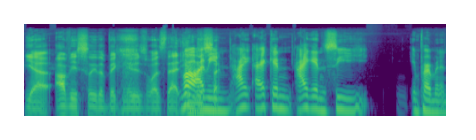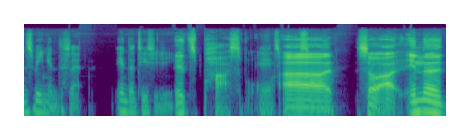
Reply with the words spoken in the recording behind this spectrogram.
Yeah, obviously the big news was that. Well, I this se- mean, I I can I can see impermanence being in the set in the TCG. it's possible. It's Uh, possible. so uh, in the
